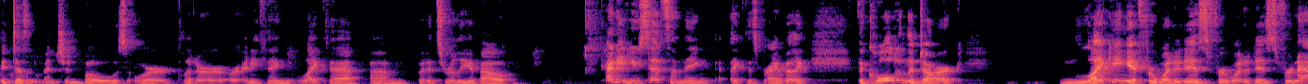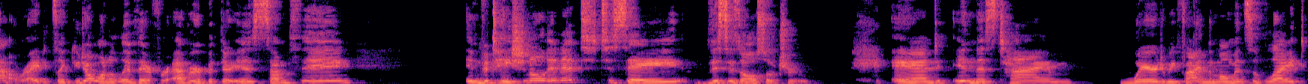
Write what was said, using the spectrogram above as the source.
it doesn't mention bows or glitter or anything like that. Um, but it's really about kind of you said something like this, Brian, but like the cold and the dark, liking it for what it is for what it is for now, right? It's like you don't want to live there forever, but there is something invitational in it to say this is also true. And in this time, where do we find the moments of light?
